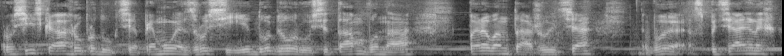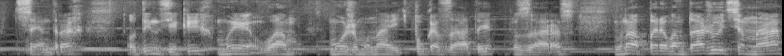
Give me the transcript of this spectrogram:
Російська агропродукція прямує з Росії до Білорусі. Там вона перевантажується в спеціальних центрах, один з яких ми вам можемо навіть показати зараз. Вона перевантажується на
